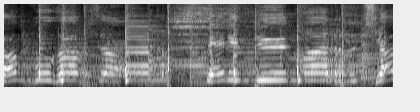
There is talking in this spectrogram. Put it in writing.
önce çambuk hapsa Benim düğün var Çalınlı'da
